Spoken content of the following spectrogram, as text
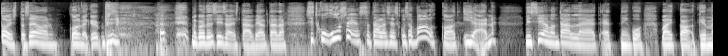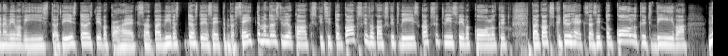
Toista se on 30. Mä koitan sisäistää vielä tätä. Sitten kun useassa tällaisessa, kun sä valkkaat iän, niin siellä on tälleen, että et niinku vaikka 10-15, 15-8 tai 15-17, 17-20, sitten on 20-25, 25-30 tai 29, sitten on 30-45.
